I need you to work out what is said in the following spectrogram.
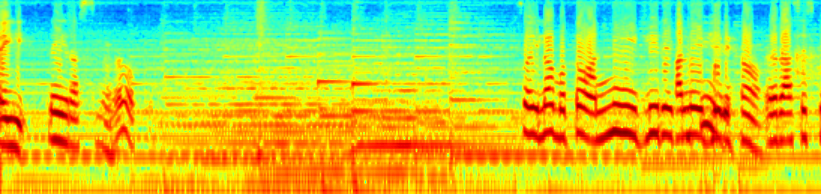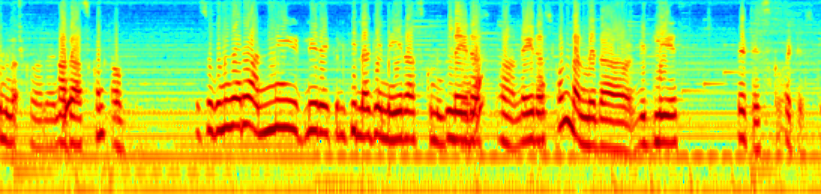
నెయ్యి. నెయ్యి రాస్తున్నారా? ఓకే. సో ఇలా మొత్తం అన్ని ఇడ్లీ అన్ని ఇడ్లీ రేకులు రాసేసుకుని ఉంచుకోవాలండి. రాసుకొని. సుగుణ గారు అన్ని ఇడ్లీ రేకులకి ఇలాగే నెయ్యి రాసుకుని నెయ్యి రాసుకొని దాని మీద ఇడ్లీ వేసి పెట్టేసుకో. పెట్టేసుకో.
